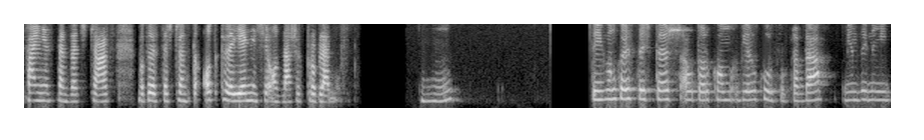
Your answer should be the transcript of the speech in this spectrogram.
fajnie spędzać czas, bo to jest też często odklejenie się od naszych problemów. Mhm. Ty, Iwonko, jesteś też autorką wielu kursów, prawda? Między innymi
